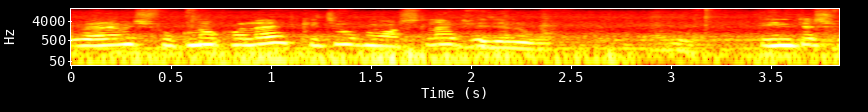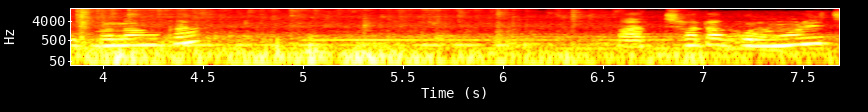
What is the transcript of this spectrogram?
এবার আমি শুকনো খোলায় কিছু মশলা ভেজে নেব। তিনটে শুকনো লঙ্কা, পাঁচ ছটা গোলমরিচ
